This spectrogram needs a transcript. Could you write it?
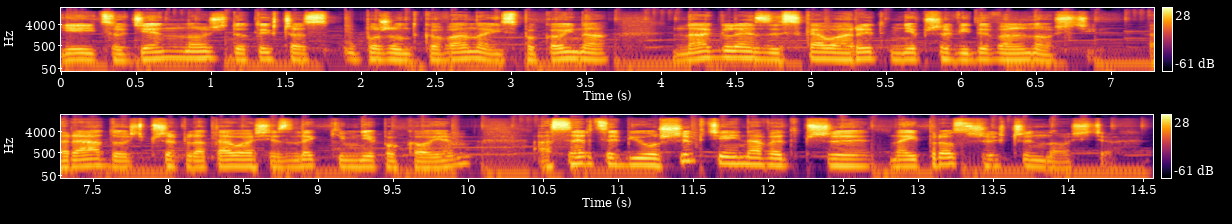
Jej codzienność, dotychczas uporządkowana i spokojna, nagle zyskała rytm nieprzewidywalności. Radość przeplatała się z lekkim niepokojem, a serce biło szybciej nawet przy najprostszych czynnościach.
